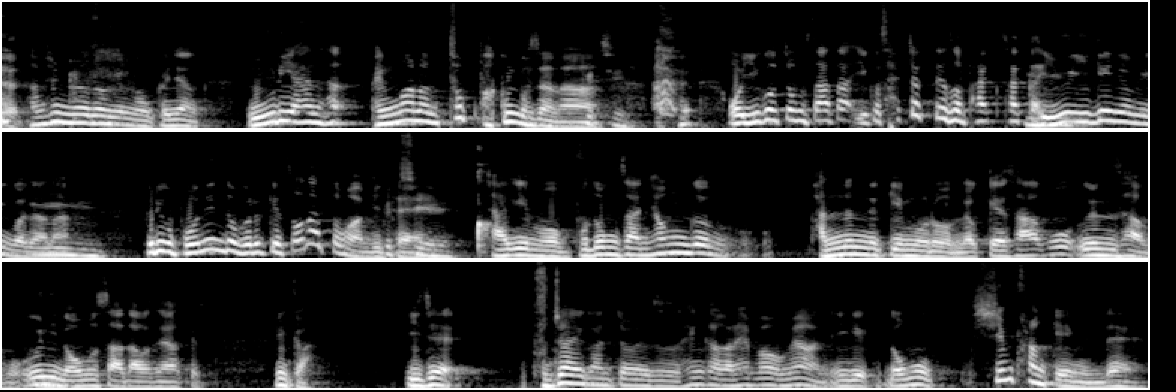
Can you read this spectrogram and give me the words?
30 몇 억이면 그냥 우리 한 사, 100만 원 툭 바꾼 거잖아. 어 이거 좀 싸다. 이거 살짝 떼서 팔, 살까? 이, 이 개념인 거잖아. 음, 그리고 본인도 그렇게 써놨더만 밑에. 그치. 자기 뭐 부동산 현금 받는 느낌으로 몇 개 사고 은 사고 은이 너무 싸다고 생각해서. 그러니까 이제 부자의 관점에서 생각을 해보면 이게 너무 심플한 게임인데.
